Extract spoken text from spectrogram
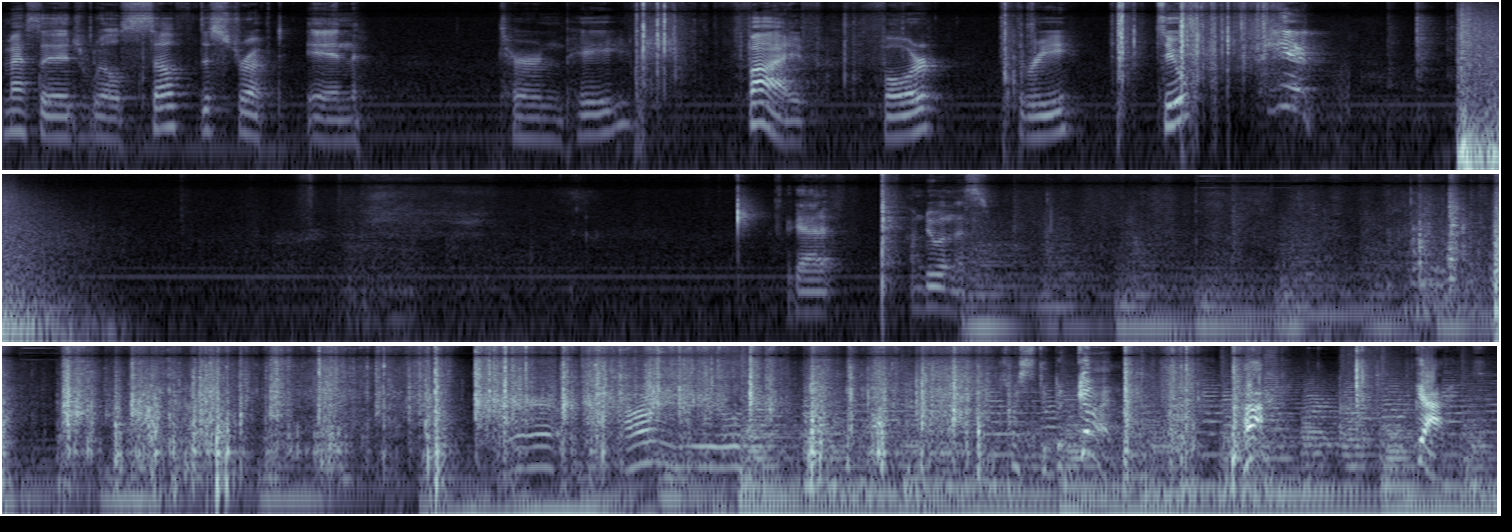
message will self-destruct in turn page five, four, three, two. I got it. I'm doing this. Where are you? My stupid gun. Ha! Got it.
